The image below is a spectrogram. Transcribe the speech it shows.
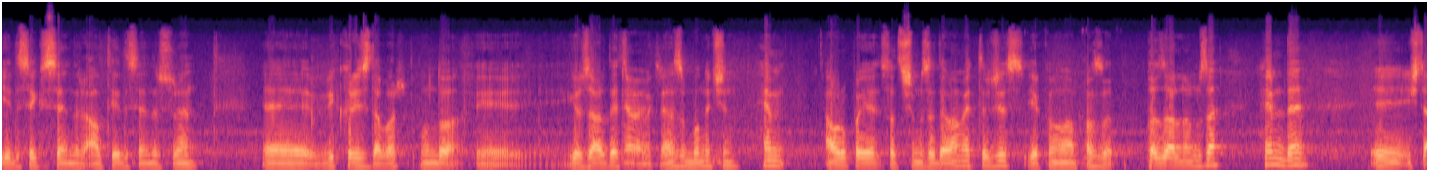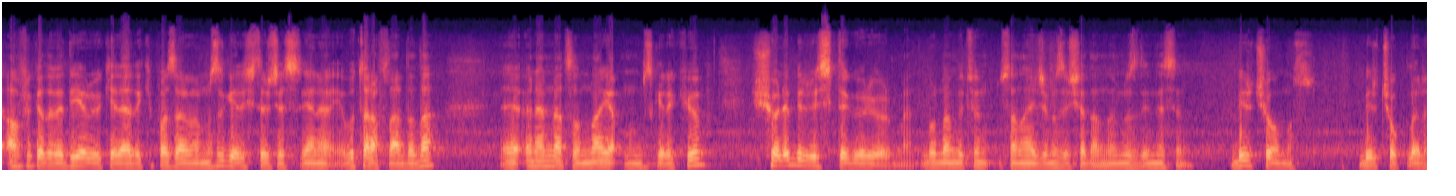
7-8 senedir, 6-7 senedir süren e, bir kriz de var. Bunu da e, göz ardı etmemek Evet. lazım. Bunun için hem Avrupa'ya satışımıza devam ettireceğiz yakın olan pazar, pazarlarımıza hem de e, işte Afrika'da ve diğer ülkelerdeki pazarlarımızı geliştireceğiz. Yani bu taraflarda da e, önemli atılımlar yapmamız gerekiyor. Şöyle bir risk de görüyorum ben. Buradan bütün sanayicimiz, iş adamlarımız dinlesin. Birçoğumuz, birçokları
